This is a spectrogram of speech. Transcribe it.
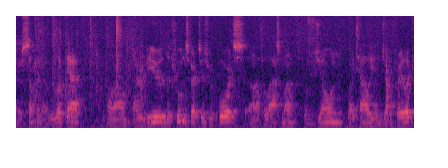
it was something that we looked at. Um, I reviewed the food inspector's reports, uh, for last month from Joan Vitale and John Freilich.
